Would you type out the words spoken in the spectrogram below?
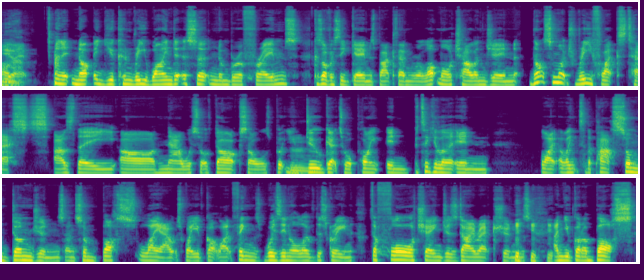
on yeah. it, and it not you can rewind it a certain number of frames because obviously games back then were a lot more challenging. Not so much reflex tests as they are now with sort of Dark Souls, but you mm. do get to a point in particular in like a link to the past, some dungeons and some boss layouts where you've got like things whizzing all over the screen, the floor changes directions, and you've got a boss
